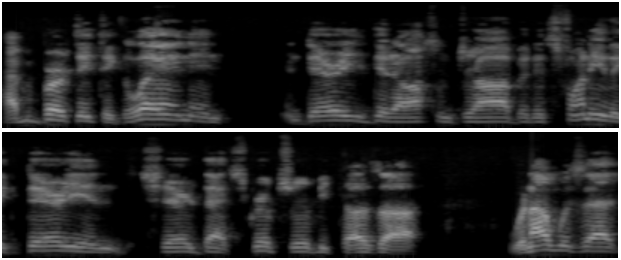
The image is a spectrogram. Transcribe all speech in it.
happy birthday to Glenn and and Darian did an awesome job. And it's funny that Darian shared that scripture because uh, when I was at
